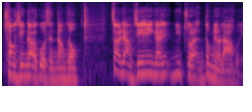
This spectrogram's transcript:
创新高的过程当中，照亮今天应该做人都没有拉回，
